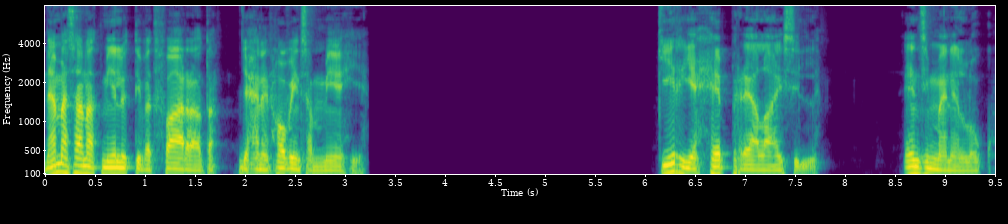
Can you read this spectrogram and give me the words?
Nämä sanat miellyttivät Faarauta ja hänen hovinsa miehiä. Kirje hebrealaisille. Ensimmäinen luku.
